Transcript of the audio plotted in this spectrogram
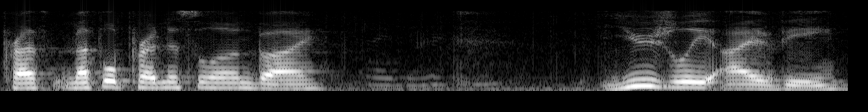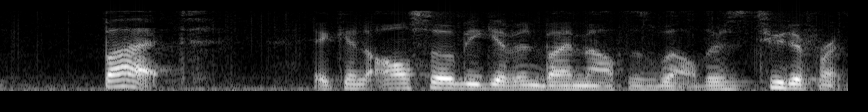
Pre- methylprednisolone by usually IV, but it can also be given by mouth as well. There's two different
